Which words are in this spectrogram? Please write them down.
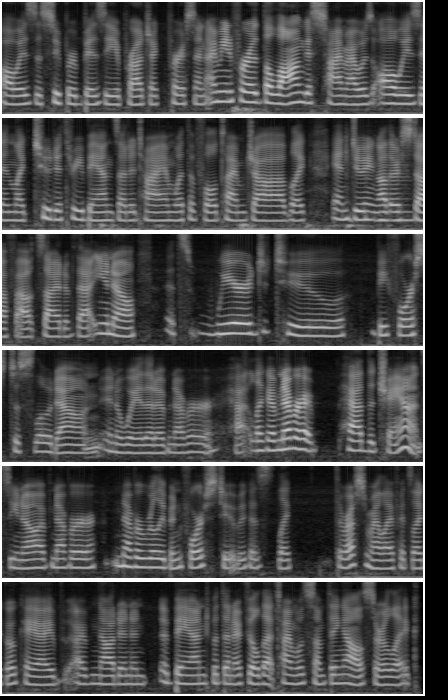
always a super busy project person. I mean, for the longest time, I was always in like two to three bands at a time with a full time job, like and doing other mm-hmm. stuff outside of that. You know, it's weird to be forced to slow down in a way that I've never had. Like I've never had had the chance. You know, I've never never really been forced to because like the rest of my life it's like okay I, i'm not in an, a band but then i fill that time with something else or like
